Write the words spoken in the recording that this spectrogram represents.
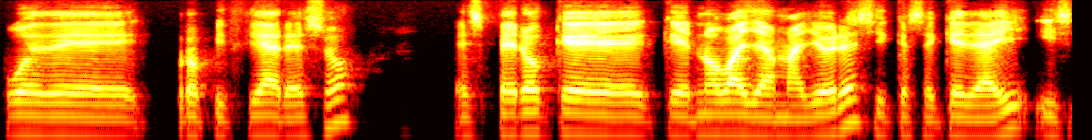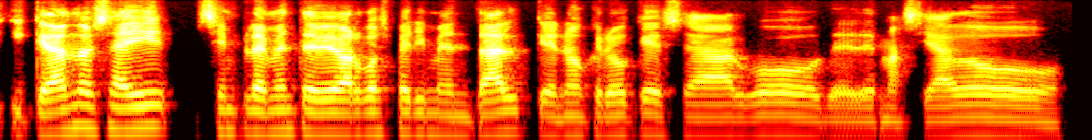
puede propiciar eso, Espero que, no vaya a mayores y que se quede ahí. Y, quedándose ahí, simplemente veo algo experimental que no creo que sea algo de demasiado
